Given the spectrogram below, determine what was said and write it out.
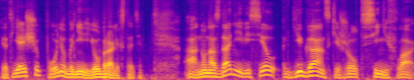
это я еще понял бы. Не, ее убрали, кстати. А, но на здании висел гигантский желто-синий флаг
